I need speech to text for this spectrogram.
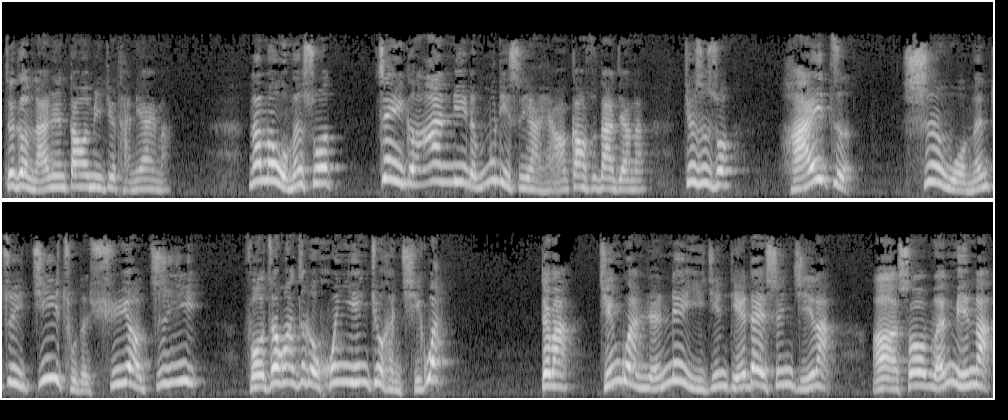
这个男人到外面去谈恋爱吗？那么我们说这个案例的目的是想想要告诉大家呢，就是说孩子是我们最基础的需要之一，否则的话这个婚姻就很奇怪，对吧？尽管人类已经迭代升级了啊，说文明了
